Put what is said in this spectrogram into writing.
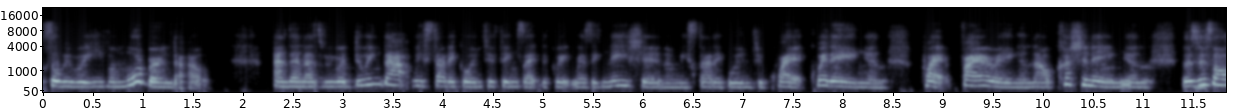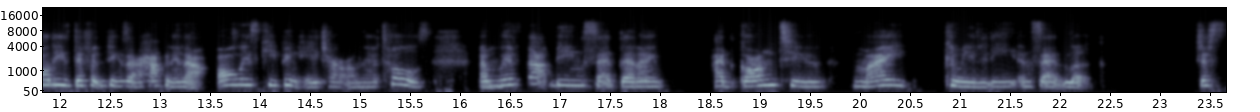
So we were even more burned out. And then as we were doing that, we started going through things like the great resignation and we started going through quiet quitting and quiet firing and now cushioning. And there's just all these different things that are happening that are always keeping HR on their toes. And mm-hmm. with that being said, then I I'd gone to my community and said, look, just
